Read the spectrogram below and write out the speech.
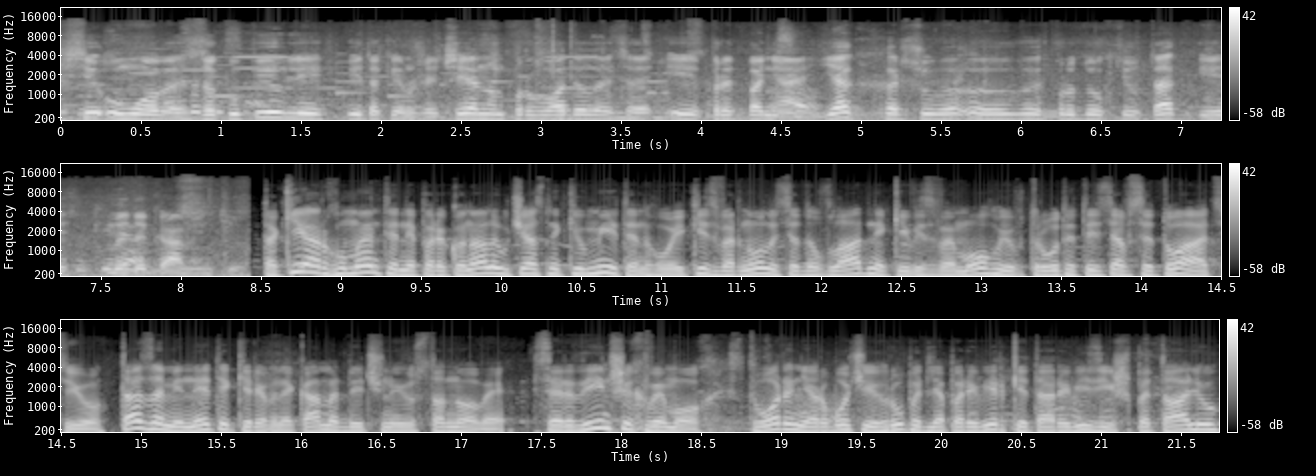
всі умови закупівлі і таким же чином проводили це і придбання як харчових продуктів, так і медикаментів. Такі аргументи не переконали учасників мітингу, які звернулися до владників із вимогою втрутитися в ситуацію та замінити керівника медичної установи. Серед інших вимог створення робочої групи для перевірки та ревізії шпиталю,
